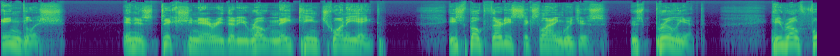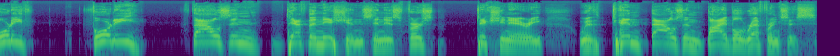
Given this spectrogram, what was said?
English in his dictionary that he wrote in 1828. He spoke 36 languages. He was brilliant. He wrote 40,000 40, definitions in his first dictionary with 10,000 Bible references.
